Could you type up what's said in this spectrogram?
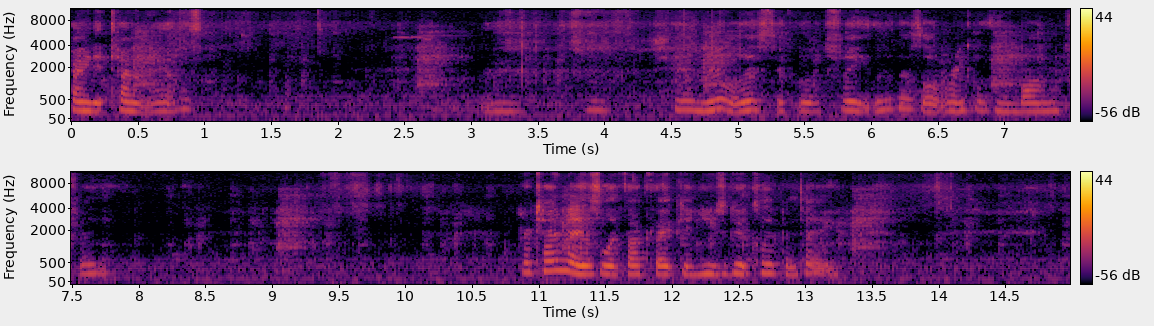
painted toenails. She has realistic little feet. Look at those little wrinkles in the bottom of her feet. Her toenails look like they could use a good clipping too. Yeah, yeah, yeah, yeah.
